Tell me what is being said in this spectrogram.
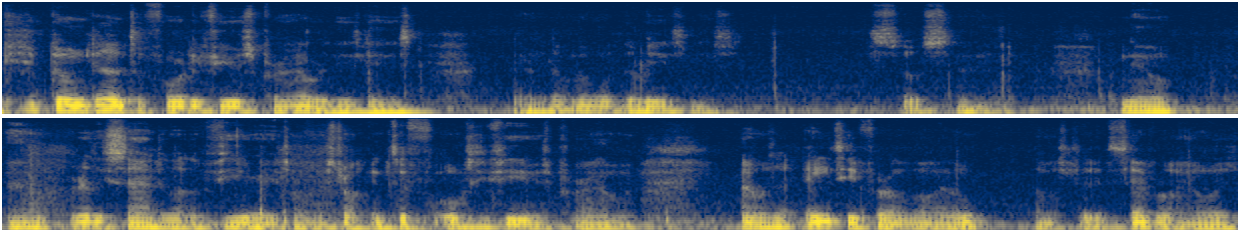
keep going down to 40 views per hour these days. I don't know what the reason is. So sad. Now, I'm really sad about the view rate always dropping to 40 views per hour. I was at 80 for a while, lasted several hours,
